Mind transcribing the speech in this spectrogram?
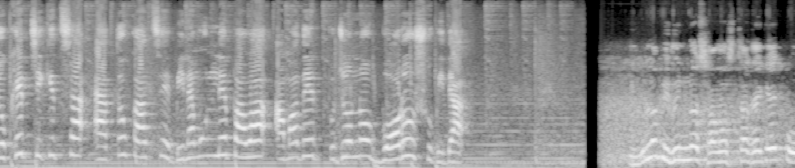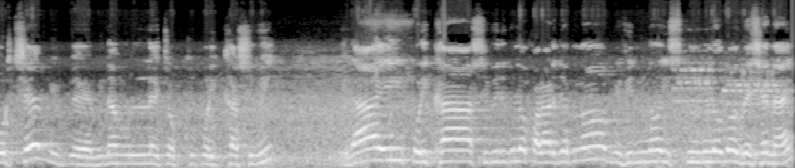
চোখের চিকিৎসা এত কাছে বিনামূল্যে পাওয়া আমাদের জন্য বড় সুবিধা। এগুলো বিভিন্ন সংস্থা থেকে করছে বিনামূল্যে চক্ষু পরীক্ষা শিবির। এরা এই পরীক্ষা শিবিরগুলো করার জন্য বিভিন্ন স্কুলগুলোকেও বেছে নেয়।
